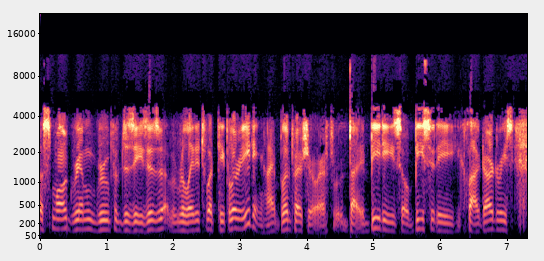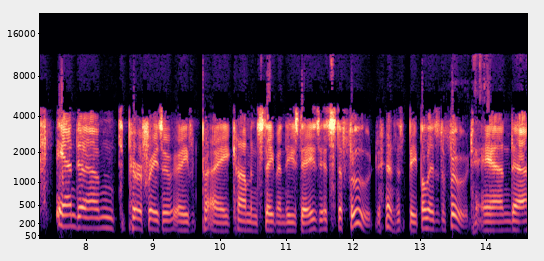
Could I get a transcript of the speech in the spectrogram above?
a small grim group of diseases related to what people are eating: high blood pressure, or diabetes, obesity, clogged arteries, and um, to paraphrase a, a a common statement these days. It's the food, people. It's the food, and uh,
